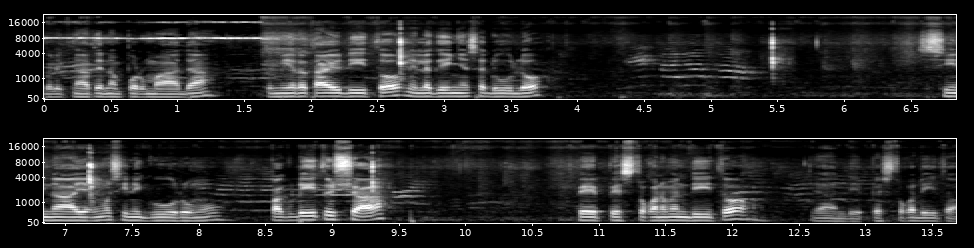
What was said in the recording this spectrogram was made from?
Balik natin ang formada. Tumira tayo dito. Nilagay niya sa dulo. Sinayang mo, siniguro mo. Pag dito siya, pepesto ka naman dito. Yan, di. Pesto ka dito.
